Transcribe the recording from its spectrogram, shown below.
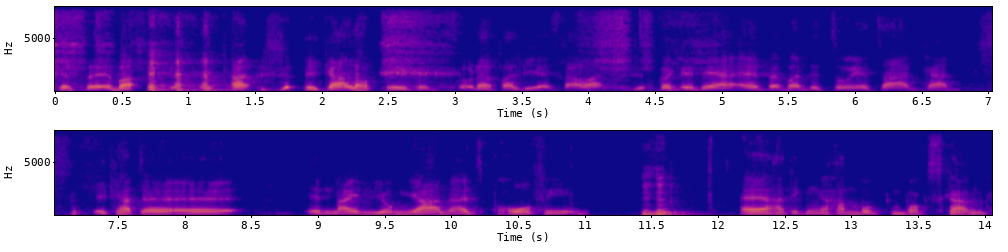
kriegst du immer, egal, egal, ob du gewinnst oder verlierst, aber wirklich, der, äh, wenn man das so jetzt sagen kann, ich hatte äh, in meinen jungen Jahren als Profi, mhm äh, hatte ich in Hamburg einen Boxkampf.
